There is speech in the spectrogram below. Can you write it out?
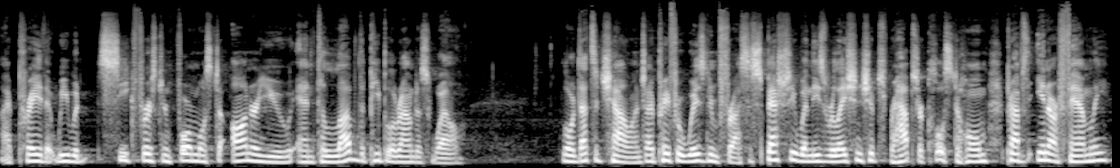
I pray that we would seek first and foremost to honor you and to love the people around us well. Lord, that's a challenge. I pray for wisdom for us, especially when these relationships perhaps are close to home, perhaps in our family.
